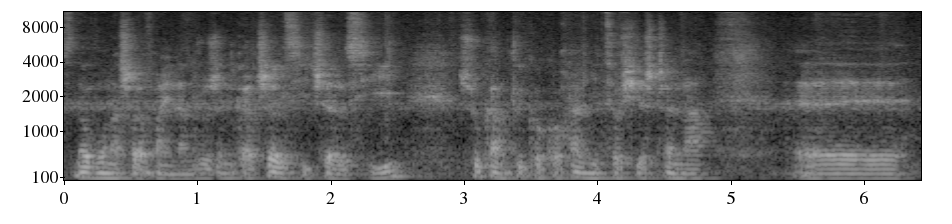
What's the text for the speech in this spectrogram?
Znowu nasza fajna drużynka Chelsea, Chelsea. Szukam tylko, kochani, coś jeszcze na... eee,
